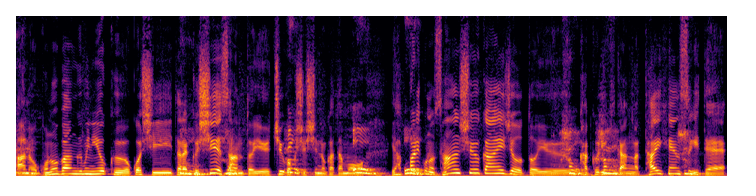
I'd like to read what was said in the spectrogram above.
あのこの番組によくお越しいただくシエさんという中国出身の方も、やっぱりこの3週間以上という隔離期間が大変すぎて、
